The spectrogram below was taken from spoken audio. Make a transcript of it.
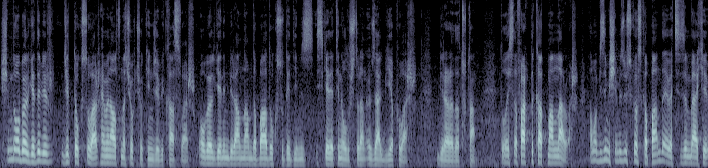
Şimdi o bölgede bir cilt dokusu var. Hemen altında çok çok ince bir kas var. O bölgenin bir anlamda bağ dokusu dediğimiz iskeletini oluşturan özel bir yapı var. Bir arada tutan. Dolayısıyla farklı katmanlar var. Ama bizim işimiz üst göz kapağında evet sizin belki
